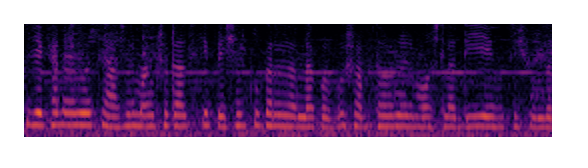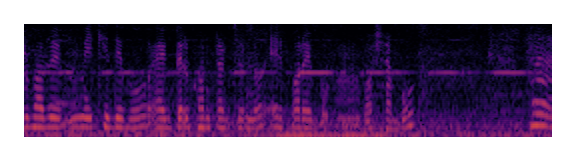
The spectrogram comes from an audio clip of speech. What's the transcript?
যেখানে আমি হচ্ছে হাঁসের মাংসটা আজকে প্রেশার কুকারে রান্না করব। সব ধরনের মশলা দিয়ে হচ্ছে সুন্দরভাবে মেখে দেব এক দেড় ঘণ্টার জন্য এরপরে বসাবো। হ্যাঁ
